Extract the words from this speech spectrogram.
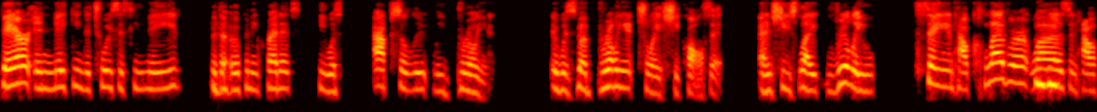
Bear in making the choices he made for the mm-hmm. opening credits. He was absolutely brilliant. It was a brilliant choice, she calls it. And she's like really saying how clever it mm-hmm. was and how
